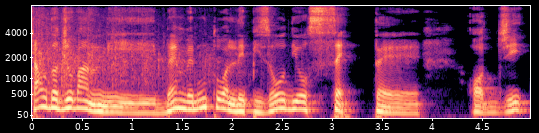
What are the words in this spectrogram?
Ciao da Giovanni, benvenuto all'episodio 7. Oggi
